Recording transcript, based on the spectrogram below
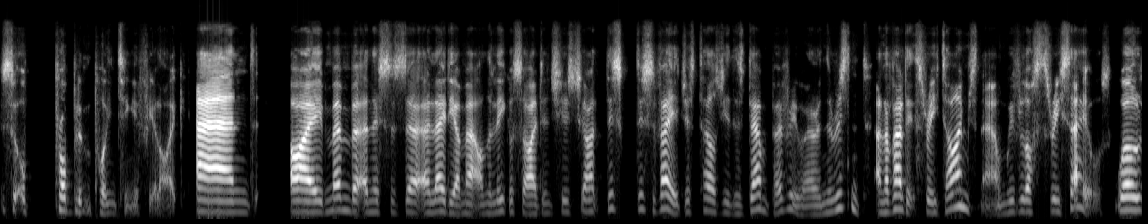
sort of problem pointing, if you like. And I remember, and this is a, lady I met on the legal side, and she's like, "This this surveyor just tells you there's damp everywhere, and there isn't." And I've had it three times now, and we've lost three sales. Well,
